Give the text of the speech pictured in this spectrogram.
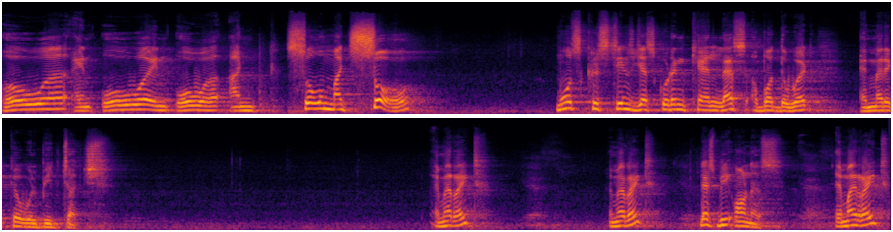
over and over and over, and so much so, most Christians just couldn't care less about the word America will be judged. Am I right? Yes. Am I right? Yes. Let's be honest. Yes. Am I right?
